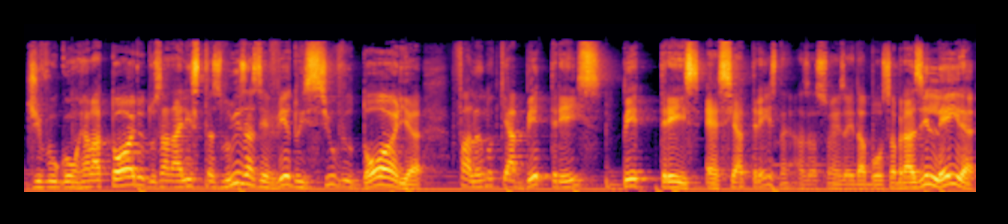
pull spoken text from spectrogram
divulgou um relatório dos analistas Luiz Azevedo e Silvio Dória, falando que a B3, B3SA3, né, as ações aí da Bolsa Brasileira,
